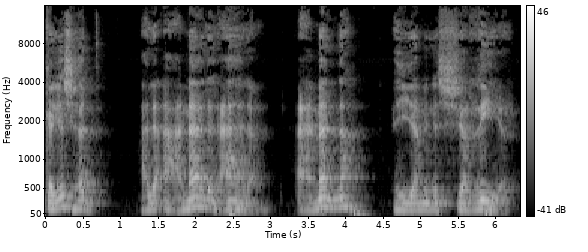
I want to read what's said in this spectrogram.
كيشهد على أعمال العالم. أعمالنا هي من الشرير.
